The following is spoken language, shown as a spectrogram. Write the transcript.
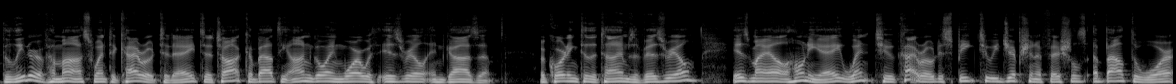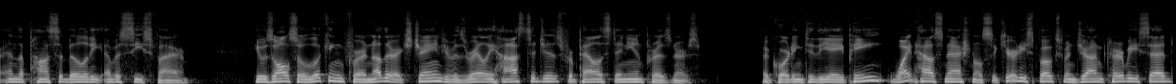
The leader of Hamas went to Cairo today to talk about the ongoing war with Israel in Gaza. According to the Times of Israel, Ismail Haniyeh went to Cairo to speak to Egyptian officials about the war and the possibility of a ceasefire. He was also looking for another exchange of Israeli hostages for Palestinian prisoners. According to the AP, White House National Security spokesman John Kirby said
